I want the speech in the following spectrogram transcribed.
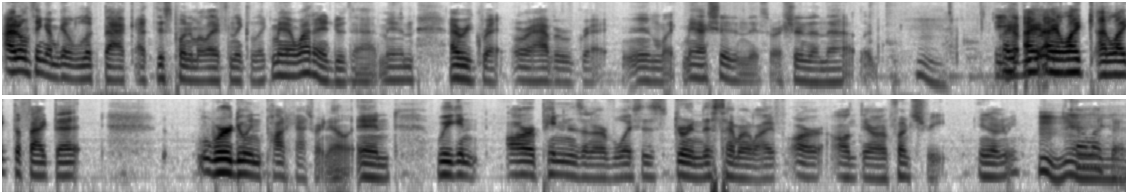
I don't think I'm gonna look back at this point in my life and think like, man, why did I do that? Man, I regret or I have a regret, and like, man, I should have done this or I should have done that. Like, Hey, I, I, I like I like the fact that we're doing podcasts right now, and we can our opinions and our voices during this time of our life are on there on Front Street. You know what I mean? Hmm, yeah, Kind of yeah, like yeah. that.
